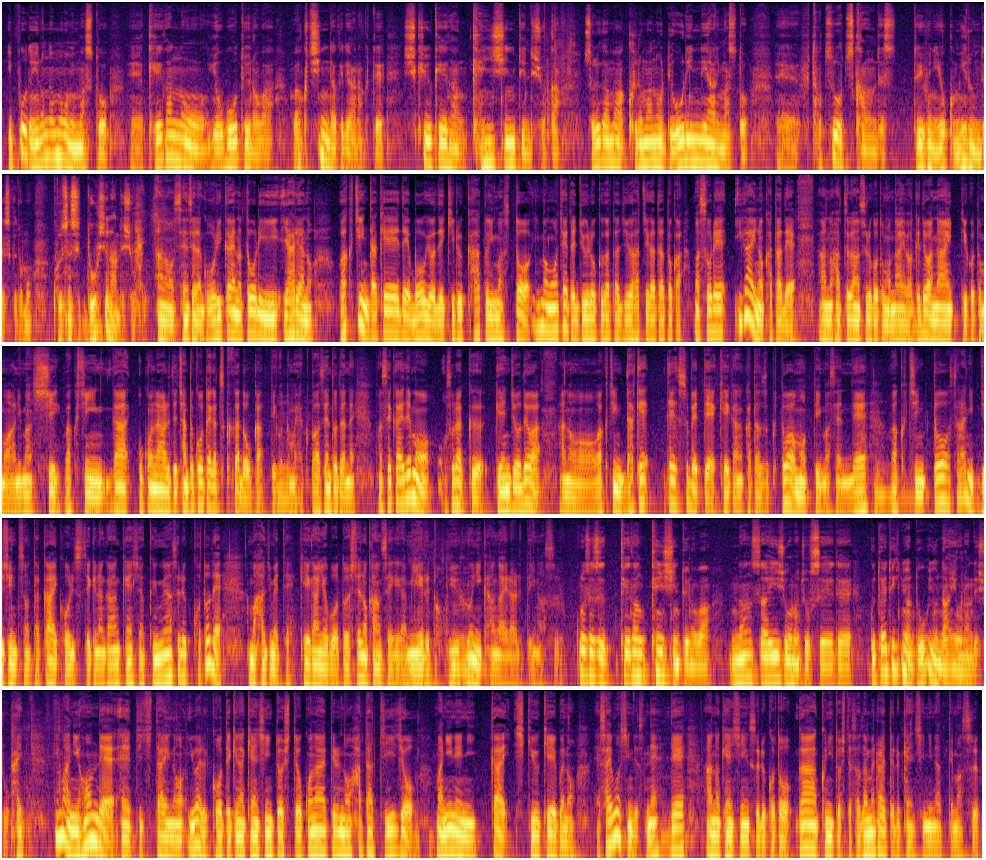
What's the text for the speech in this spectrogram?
一方でいろんなものを見ますと、えー、頸がんの予防というのはワクチンだけではなくて子宮頸がん検診っていうんでしょうか。それがまあ車の両輪でありますと、えー、2つを使うんですというふうによく見るんですけどもこれ先生どうしてなんでしょう、はい、あの先生のご理解の通りやはりあのワクチンだけで防御できるかと言いますと今申し上げた16型18型とか、まあ、それ以外の方であの発がんすることもないわけではないっていうこともありますしワクチンが行われてちゃんと抗体がつくかどうかっていうことも100%ではない、まあ、世界でもおそらく現状ではあのワクチンだけで全て経過が片付くとは思っていませんで、うん、ワクチンとさらに受診率の高い効率的ながん検診を組み合わせることで、まあ、初めて頸がん予防としての完成形が見えるというふうに考えられています。うん、これ先生頸がん検診というのは何歳以上の女性で具体的にはどういう内容なんでしょう？か、はい今日本で、え自治体のいわゆる公的な検診として行われているのは20歳以上、まあ、2年に1回子宮頸部の細胞診ですね、であの検診することが国として定められている検診になってます。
